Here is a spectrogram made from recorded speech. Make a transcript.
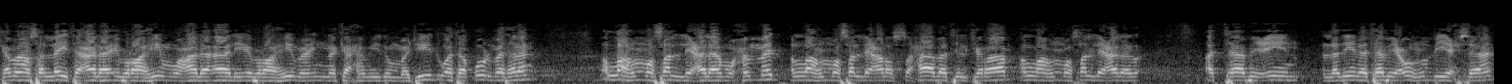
كما صليت على إبراهيم وعلى آل إبراهيم إنك حميد مجيد. وتقول مثلا اللهم صل على محمد اللهم صل على الصحابة الكرام اللهم صل على التابعين الذين تبعوهم بإحسان.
